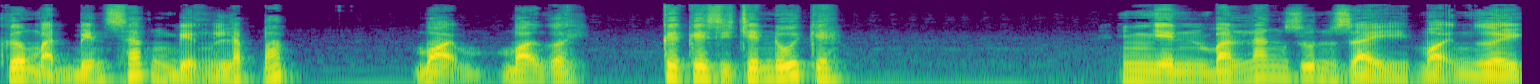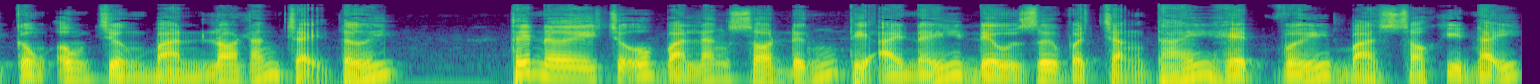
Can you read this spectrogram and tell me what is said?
gương mặt biến sắc miệng lắp bắp. Mọi mọi người, cây cây gì trên núi kia? Nhìn bà Lăng run rẩy, mọi người cùng ông trường bàn lo lắng chạy tới. Thế nơi chỗ bà Lăng So đứng thì ai nấy đều rơi vào trạng thái hệt với bà So khi nãy.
